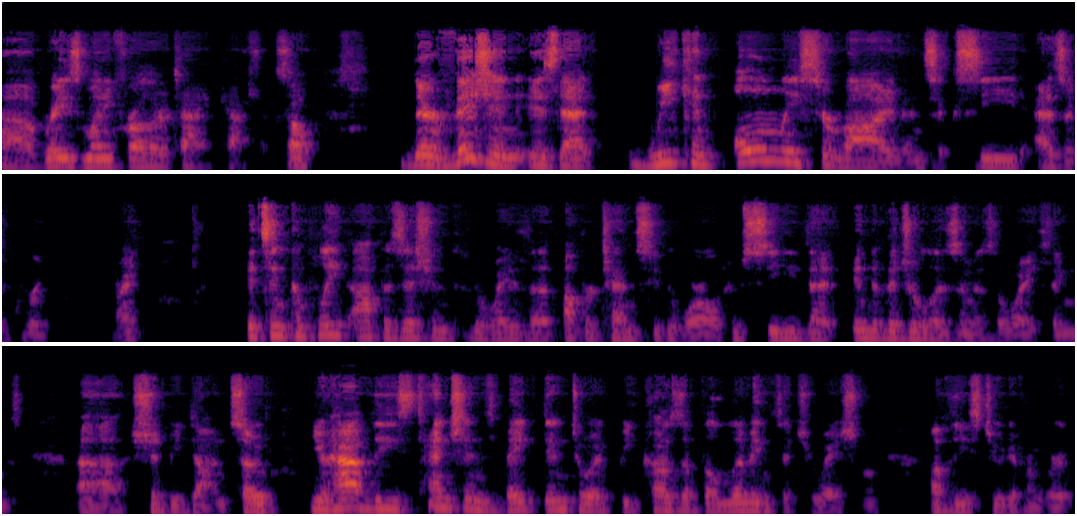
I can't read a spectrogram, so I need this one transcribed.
uh, raise money for other Italian Catholics. So their vision is that we can only survive and succeed as a group, right? It's in complete opposition to the way the upper 10 see the world, who see that individualism is the way things uh, should be done. So you have these tensions baked into it because of the living situation of these two different groups.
